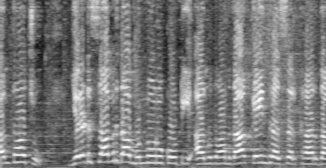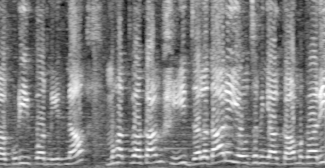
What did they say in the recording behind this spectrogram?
ಅಂದಾಜು ಎರಡು ಸಾವಿರದ ಮುನ್ನೂರು ಕೋಟಿ ಅನುದಾನದ ಕೇಂದ್ರ ಸರ್ಕಾರದ ಕುಡಿಯುವ ನೀರಿನ ಮಹತ್ವಾಕಾಂಕ್ಷಿ ಜಲಧಾರೆ ಯೋಜನೆಯ ಕಾಮಗಾರಿ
